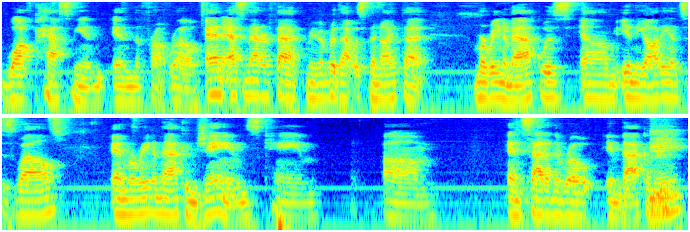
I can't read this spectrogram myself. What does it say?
walk past me in, in the front row. And as a matter of fact, remember that was the night that Marina Mack was um, in the audience as well. And Marina Mack and James came um, and sat in the row in back of me.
